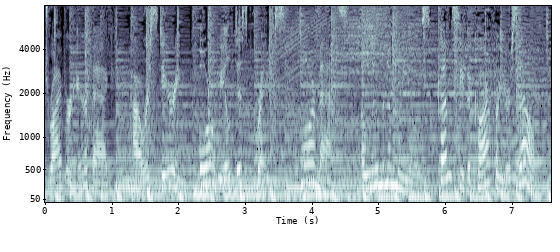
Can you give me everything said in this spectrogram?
driver airbag, power steering, four-wheel disc brakes, floor mats, aluminum wheels. Come see the car for yourself.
